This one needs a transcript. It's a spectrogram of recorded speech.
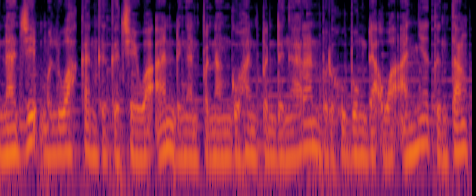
Najib meluahkan kekecewaan dengan penangguhan pendengaran berhubung dakwaannya tentang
